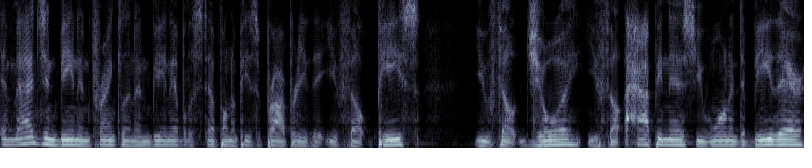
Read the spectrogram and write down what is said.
imagine being in Franklin and being able to step on a piece of property that you felt peace, you felt joy, you felt happiness, you wanted to be there.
